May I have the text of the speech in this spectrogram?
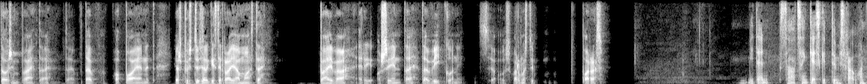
toisinpäin tai, tai, tai vapaa-ajan. Että jos pystyy selkeästi rajaamaan sitä päivää eri osiin tai, tai viikkoon, niin se olisi varmasti paras. Miten saat sen keskittymisrauhan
